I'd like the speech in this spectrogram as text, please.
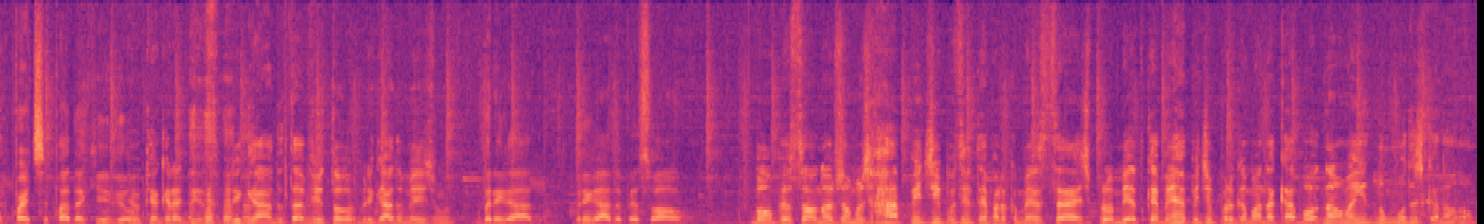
participar daqui, viu? Eu que agradeço. Obrigado, tá, Vitor? Obrigado mesmo. Obrigado. Obrigado, pessoal. Bom, pessoal, nós vamos rapidinho para os intervalos comerciais. Prometo que é bem rapidinho. O programa não acabou, não, hein? Não muda de canal, não.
